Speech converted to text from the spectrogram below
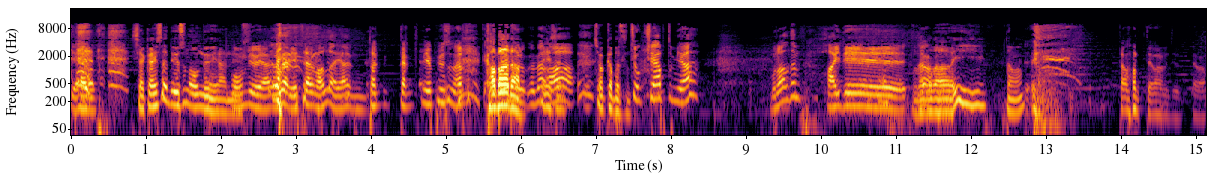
Yani şakaysa diyorsun olmuyor yani. olmuyor yani. Ömer yeter vallahi ya. Tak, taklit mi yapıyorsun artık? Kaba adam. Ömer Neyse. aa Çok kabasın. çok şey yaptım ya. Bunaldım. Haydi. İyi. Tamam. Tamam devam ediyoruz. Devam.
